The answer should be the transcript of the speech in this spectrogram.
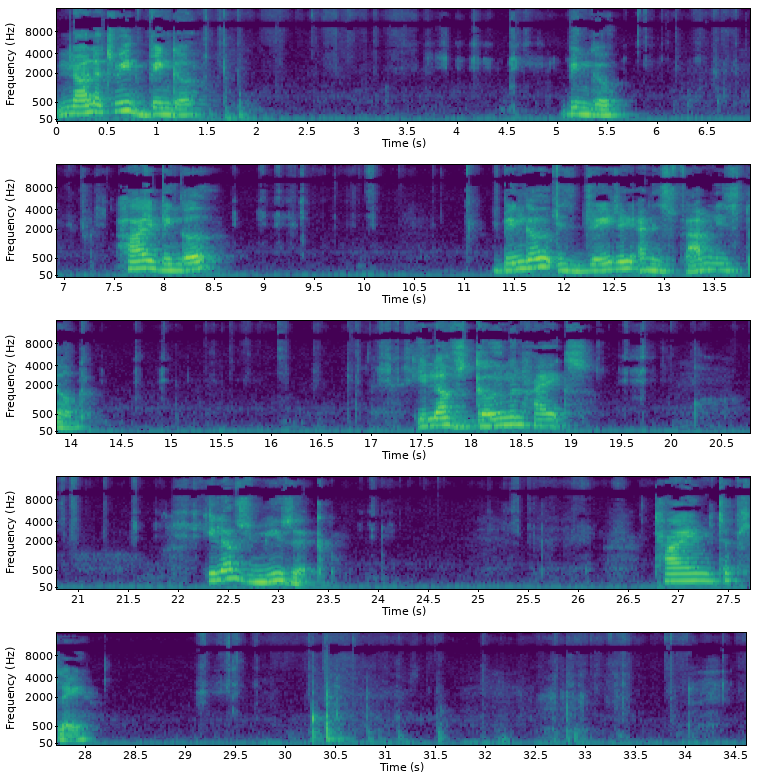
Now let's read bingo. Bingo. Hi, Bingo. Bingo is JJ and his family's dog. He loves going on hikes. He loves music. Time to play.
